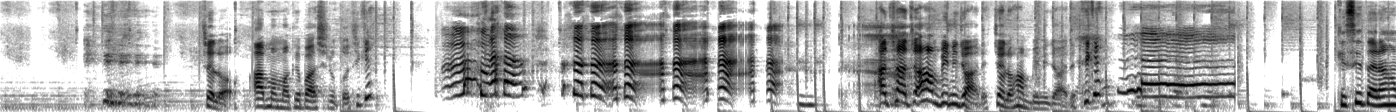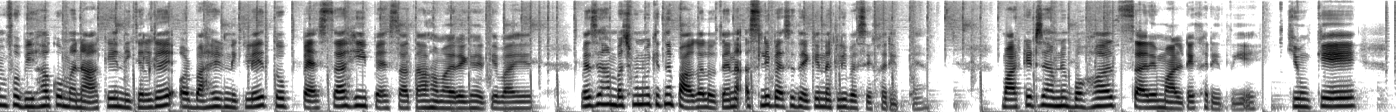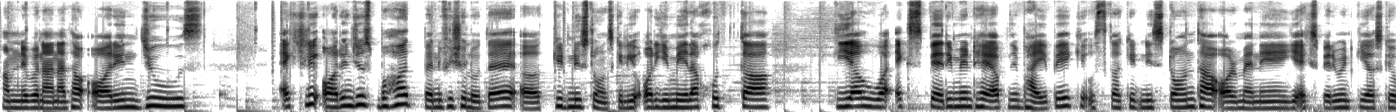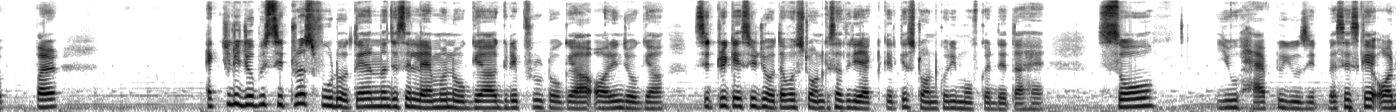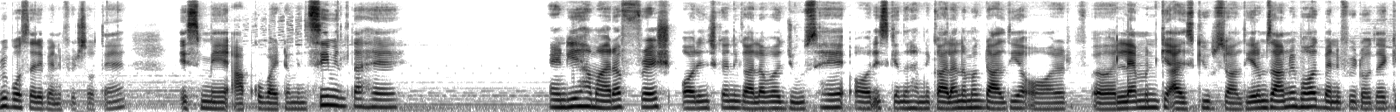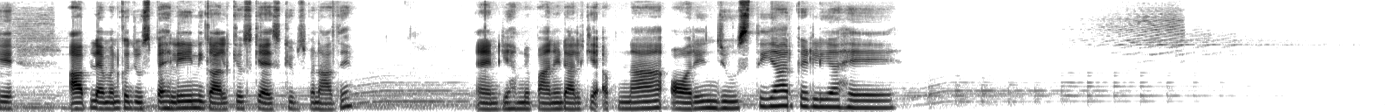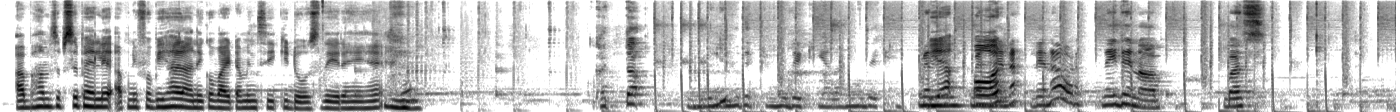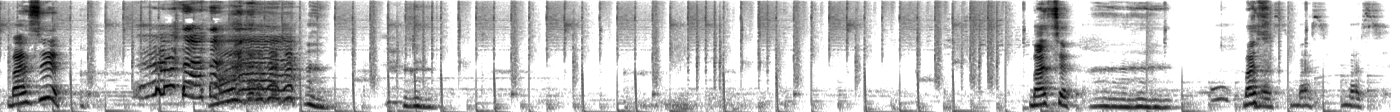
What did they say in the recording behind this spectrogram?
चलो, आप मम्मा के पास रुको, ठीक है? अच्छा अच्छा हम भी नहीं जा रहे। चलो, हम भी नहीं जा रहे, ठीक है? किसी तरह हम फबीहा को मना के निकल गए और बाहर निकले तो पैसा ही पैसा था हमारे घर के बाहर। वैसे हम बचपन में कितने पागल होते हैं ना, असली पैसे दे के नकली पैसे ख़रीदते हैं। मार्केट से हमने बहुत सारे माल्टे ख़रीद लिए, क्योंकि हमने बनाना था orange juice actually orange juice बहुत बेनिफिशियल होता है किडनी स्टोन्स के लिए। और ये मेरा ख़ुद का किया हुआ एक्सपेरिमेंट है अपने भाई पे कि उसका किडनी स्टोन था और मैंने ये एक्सपेरिमेंट किया उसके ऊपर। एक्चुअली जो भी सिट्रस फ़ूड होते हैं ना, जैसे लेमन हो गया ग्रेप फ्रूट हो गया ऑरेंज हो गया सिट्रिक एसिड जो होता है वो स्टोन के साथ रिएक्ट करके स्टोन को रिमूव कर देता है। So you have to use it वैसे इसके और भी बहुत सारे बेनिफिट्स होते हैं। इसमें आपको वाइटामिन सी मिलता है। एंड ये हमारा फ्रेश ऑरेंज का निकाला हुआ जूस है और इसके अंदर हमने काला नमक डाल दिया और लेमन के आइस क्यूब्स डाल दिए। रमज़ान में बहुत बेनिफिट होता है कि आप लेमन का जूस पहले ही निकाल के उसके आइस क्यूब्स बना दें। एंड ये हमने पानी डाल के अपना ऑरेंज जूस तैयार कर लिया है। अब हम सबसे पहले अपनी फबीहा रानी को विटामिन सी की डोज दे रहे हैं। खट्टा। मुँह देखी मुँह देखी मुँह देखी या और? लेना? लेना और? नहीं देना अब। बस। बस। बस। बस। बस। बस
